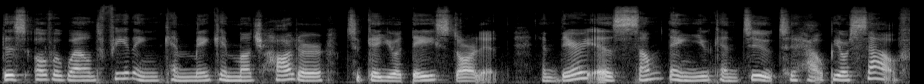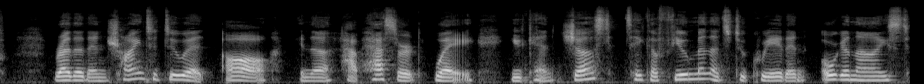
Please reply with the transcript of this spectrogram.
This overwhelmed feeling can make it much harder to get your day started. and there is something you can do to help yourself rather than trying to do it all in a haphazard way. You can just take a few minutes to create an organized,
